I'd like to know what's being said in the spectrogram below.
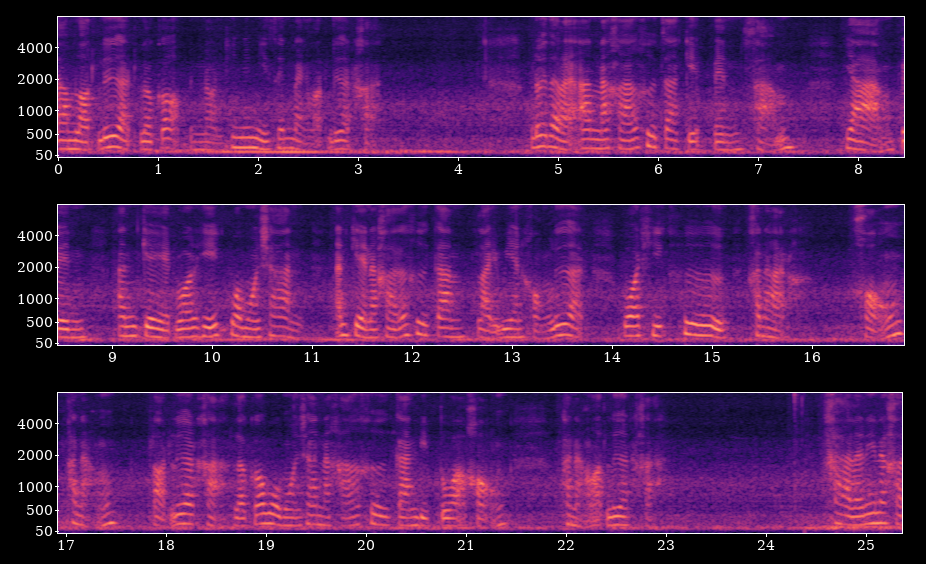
ตามหลอดเลือด แล้วก็เป็นนอนที่ไม่มีเส้นแบ่งหลอดเลือดค่ะ โดยแต่ละอันนะคะก็คือจะเก็บเป็น 3 อย่างเป็น ungate vortic w a r motion อันเกตนะคะก็คือการไหลเวียนของเลือดวอร์ทิกคือขนาดของผนังหลอดเลือดค่ะ แล้วก็โวโมชันนะคะก็คือการบิดตัวของผนังหลอดเลือดค่ะ ค่ะและนี่นะคะ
